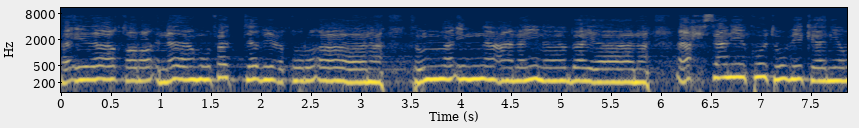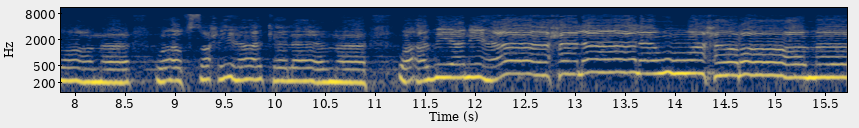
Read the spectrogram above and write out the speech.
فإذا قرأناه فاتبع قرآنه ثم إن علينا بيانه أحسن كتبك نظاما وأفصحها كلاما وأبينها حلالا وحراما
